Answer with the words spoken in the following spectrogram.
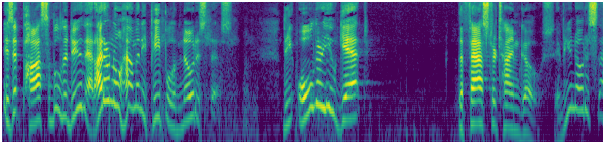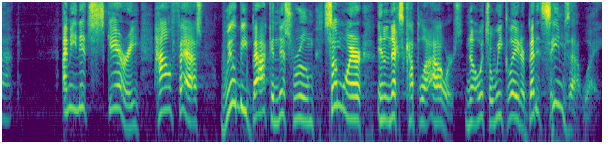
Is it possible to do that? I don't know how many people have noticed this. The older you get, the faster time goes. Have you noticed that? I mean, it's scary how fast we'll be back in this room somewhere in the next couple of hours. No, it's a week later, but it seems that way.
